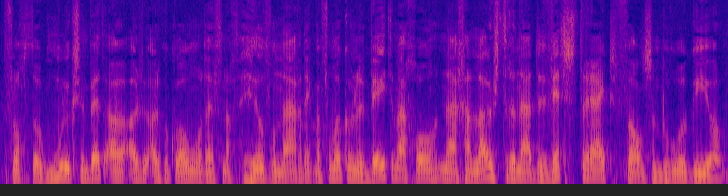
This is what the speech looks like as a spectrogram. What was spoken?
vanochtend ook moeilijk zijn bed uit, uit, uit kon komen. Want hij heeft vannacht heel veel nagedacht. Maar voor mij kunnen we het beter maar gewoon naar gaan luisteren... naar de wedstrijd van zijn broer Guillaume.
